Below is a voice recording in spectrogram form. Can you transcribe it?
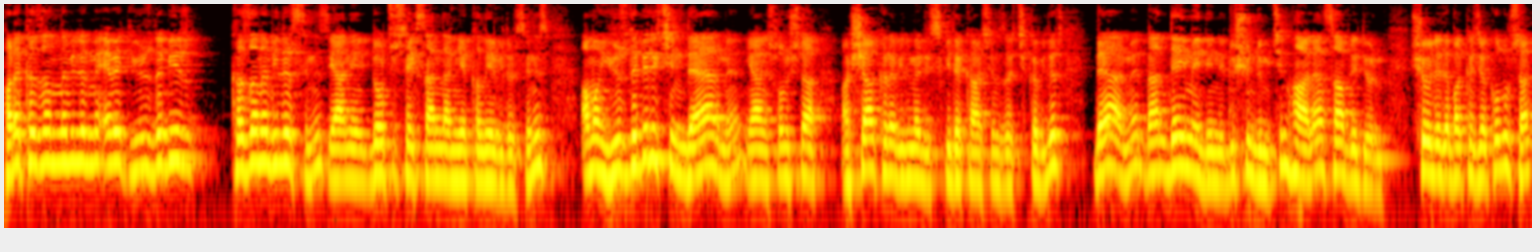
para kazanılabilir mi? Evet %1 kazanabilirsiniz. Yani 480'den yakalayabilirsiniz. Ama %1 için değer mi? Yani sonuçta aşağı kırabilme riski de karşınıza çıkabilir. Değer mi? Ben değmediğini düşündüğüm için halen sabrediyorum. Şöyle de bakacak olursak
